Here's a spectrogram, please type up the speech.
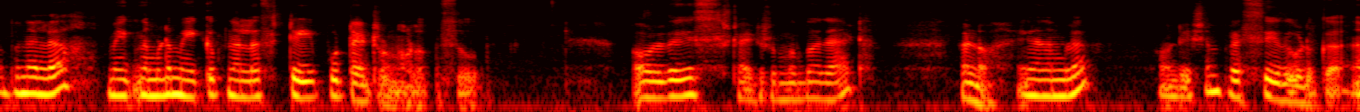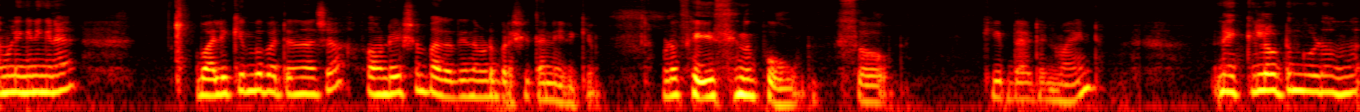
അപ്പോൾ നല്ല മേക്ക് നമ്മുടെ മേക്കപ്പ് നല്ല സ്റ്റേ പുട്ടായിട്ടിരുന്നോളും so always try to remember that കണ്ടോ? ഇങ്ങനെ നമ്മൾ ഫൗണ്ടേഷൻ പ്രസ് ചെയ്ത് കൊടുക്കുക. നമ്മളിങ്ങനെ ഇങ്ങനെ വലിക്കുമ്പോൾ പറ്റുന്ന വെച്ചാൽ ഫൗണ്ടേഷൻ പകുതി നമ്മുടെ ബ്രഷിൽ തന്നെ ഇരിക്കും. നമ്മുടെ ഫേസിൽ നിന്ന് പോവും so keep that in mind നെക്കിലോട്ടും കൂടെ ഒന്ന്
